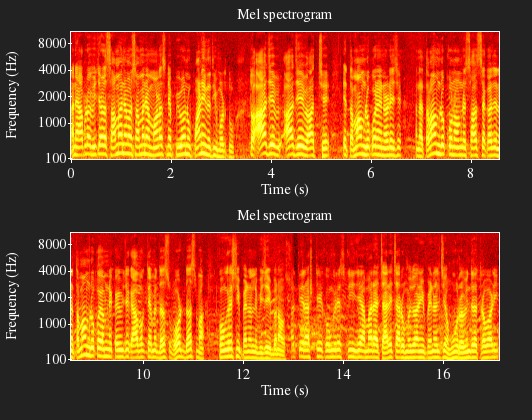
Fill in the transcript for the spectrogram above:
અને આપણા બિચારા સામાન્યમાં સામાન્ય માણસને પીવાનું પાણી નથી મળતું. તો આ જે આ જે વાત છે, એ તમામ લોકોને નડે છે. અને તમામ લોકોનો અમને સાથ સહકાર છે અને તમામ લોકોએ અમને કહ્યું છે કે આ વખતે અમે દસ, વોટ દસમાં કોંગ્રેસની પેનલને વિજયી બનાવશું. ભારતીય રાષ્ટ્રીય કોંગ્રેસની જે અમારા ચારે ચાર ઉમેદવારની પેનલ છે, હું રવિન્દ્ર ત્રવાડી,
